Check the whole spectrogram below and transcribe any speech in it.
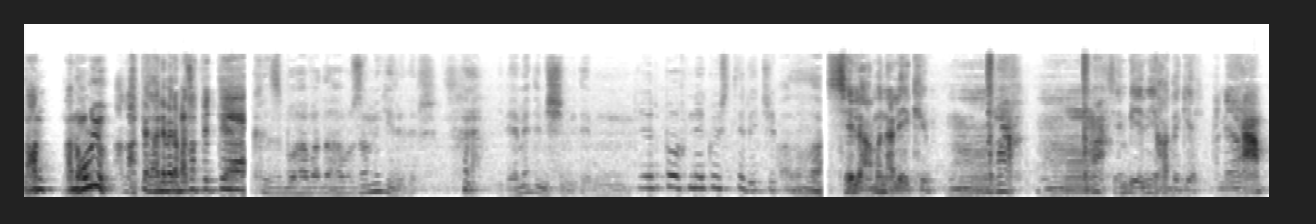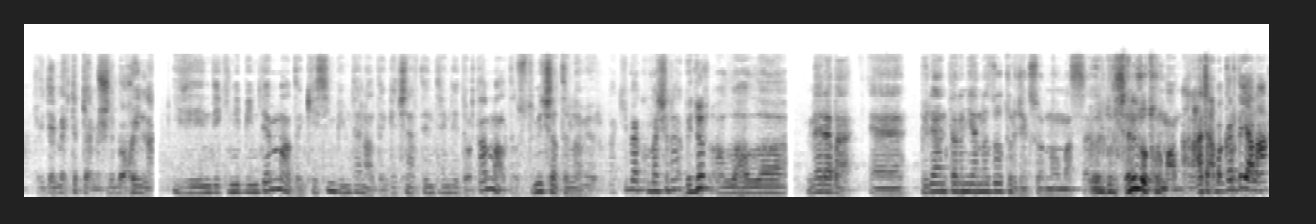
lan, lan ne oluyor? Allah belanı vere mazot bitti. Kız bu havada havuza mı girilir? Bilemedim şimdi. Gel bak ne göstereceğim. Allah. Selamun aleyküm. Sen bir elini yıka da gel. Anam. Köyden mektup gelmiş şunu bir okuyun lan. İzleyenindekini BİM'den mi aldın? Kesin BİM'den aldın. Geçen hafta indirimdeydi oradan mı aldın? Üstümü hiç hatırlamıyorum. Bakayım bak kumaşına. Bir dur. Allah Allah. Merhaba. Ee, Bülent Hanım yanınızda oturacak sorun olmazsa. Öldürseniz oturmam. Ana çabuk kırdı ya la.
